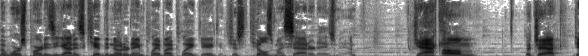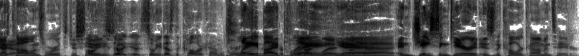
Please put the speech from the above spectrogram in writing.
The worst part is he got his kid the Notre Dame play-by-play gig. It just kills my Saturdays, man. Jack. Um, uh, Jack. Jack Yeah. Collinsworth. Just yeah, Oh, he's doing, so he does the color commentary. play by play. play-by-play. Yeah, and Jason Garrett is the color commentator.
